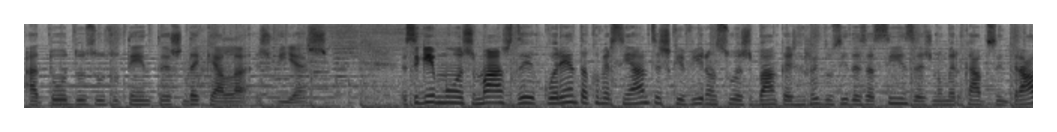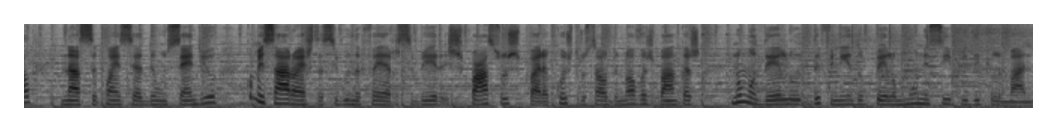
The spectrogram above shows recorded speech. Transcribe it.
a todos os utentes daquelas vias. Seguimos mais de 40 comerciantes que viram suas bancas reduzidas a cinzas no mercado central na sequência de um incêndio. Começaram esta segunda-feira a receber espaços para a construção de novas bancas no modelo definido pelo município de Quelimane.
